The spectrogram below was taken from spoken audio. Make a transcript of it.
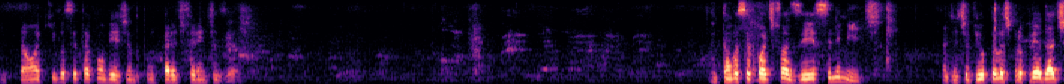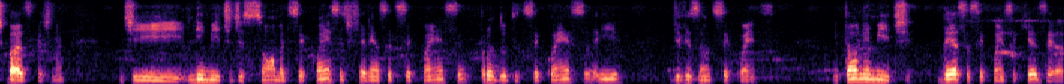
Então aqui você está convergindo para um cara diferente de zero. Então você pode fazer esse limite. A gente viu pelas propriedades básicas, né? De limite de soma de sequência, diferença de sequência, produto de sequência e divisão de sequência. Então, o limite dessa sequência aqui é zero.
